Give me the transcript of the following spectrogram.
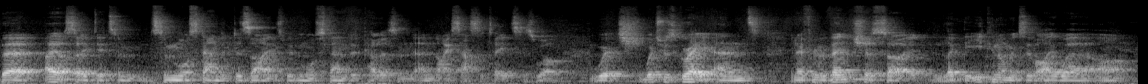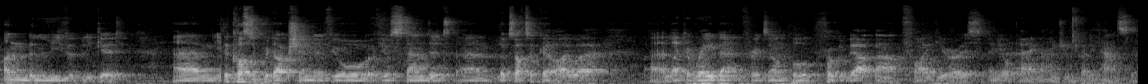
But I also did some, some more standard designs with more standard colours and, and nice acetates as well, which which was great. And you know, from a venture side, like the economics of eyewear are unbelievably good. Um, the cost of production of your of your standard um, Luxottica eyewear uh, like a Ray-Ban, for example, probably about, about five euros, and you're paying 120 pounds.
